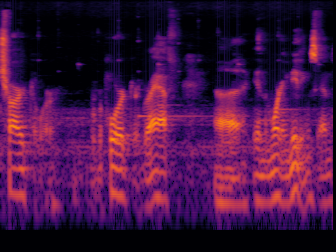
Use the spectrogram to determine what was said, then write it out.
chart or report or graph uh, in the morning meetings, and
